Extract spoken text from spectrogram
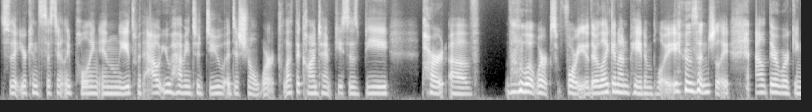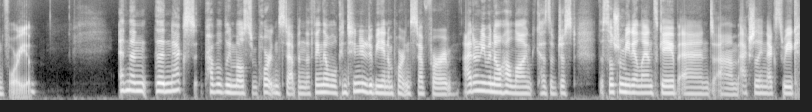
so that you're consistently pulling in leads without you having to do additional work. Let the content pieces be part of what works for you. They're like an unpaid employee, essentially, out there working for you. And then the next, probably most important step, and the thing that will continue to be an important step for I don't even know how long because of just the social media landscape. And um, actually, next week,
